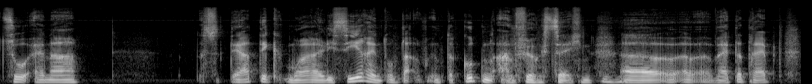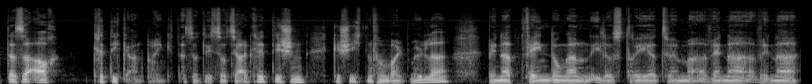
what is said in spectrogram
zu einer derartig moralisierend unter, unter guten Anführungszeichen äh, äh, weitertreibt, dass er auch Kritik anbringt. Also die sozialkritischen Geschichten von Waldmüller, wenn er Pfändungen illustriert, wenn, man, wenn er, wenn er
